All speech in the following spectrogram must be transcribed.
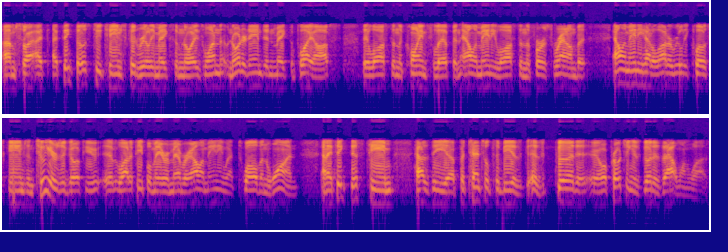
Um, so I, I think those two teams could really make some noise. One, Notre Dame didn't make the playoffs; they lost in the coin flip, and Alemany lost in the first round. But Alemany had a lot of really close games, and two years ago, if you, a lot of people may remember, Alemany went 12 and one, and I think this team has the uh, potential to be as as good, uh, approaching as good as that one was.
